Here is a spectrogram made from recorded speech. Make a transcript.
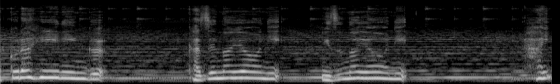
ャクラヒーリング。風のように水のように。はい。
